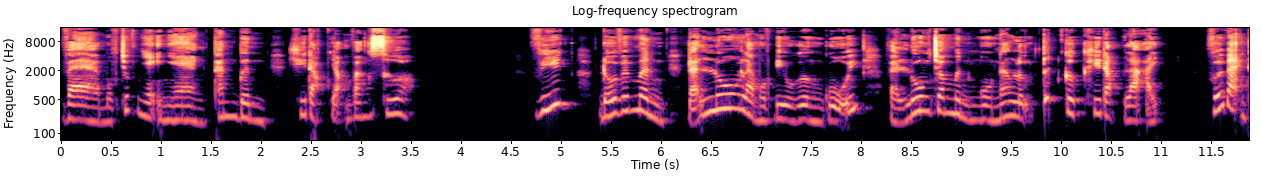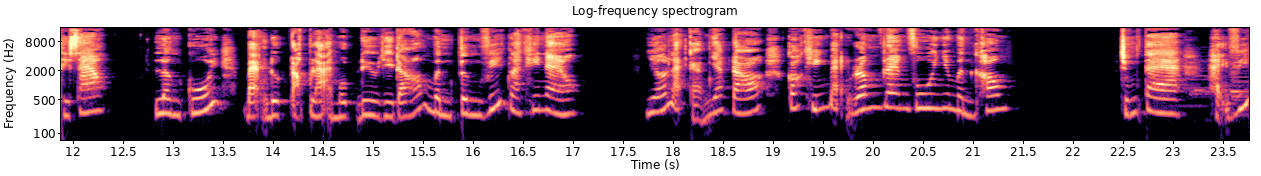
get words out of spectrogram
và một chút nhẹ nhàng, thanh bình khi đọc giọng văn xưa. Viết đối với mình đã luôn là một điều gần gũi và luôn cho mình nguồn năng lượng tích cực khi đọc lại. Với bạn thì sao? Lần cuối, bạn được đọc lại một điều gì đó mình từng viết là khi nào? Nhớ lại cảm giác đó, có khiến bạn râm ran vui như mình không? Chúng ta hãy viết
